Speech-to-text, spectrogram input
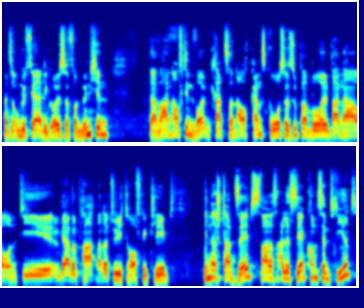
also ungefähr die Größe von München. Da waren auf den Wolkenkratzern auch ganz große Super Bowl-Banner und die Werbepartner natürlich draufgeklebt. In der Stadt selbst war das alles sehr konzentriert.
